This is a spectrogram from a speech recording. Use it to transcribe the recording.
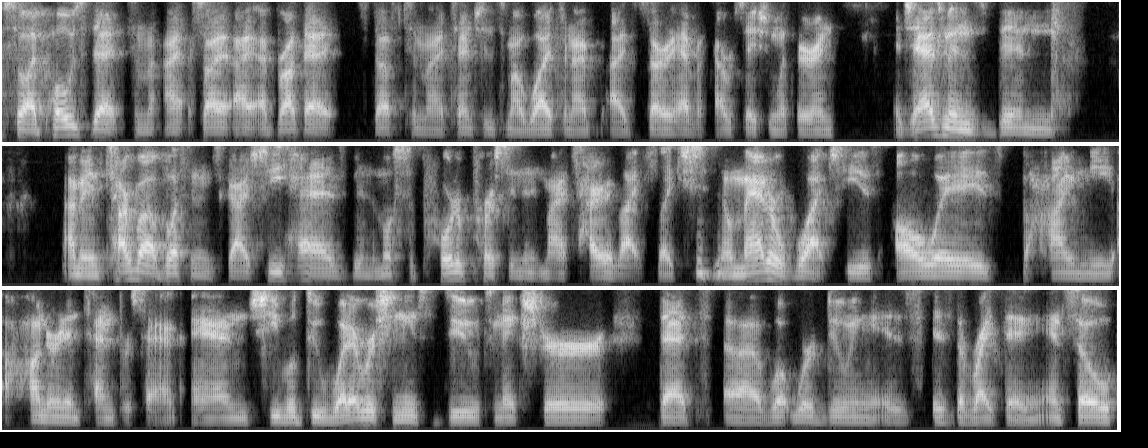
so I posed that to my, I, so I, I brought that stuff to my attention to my wife and I, I started having a conversation with her and, and Jasmine's been, I mean, talk about a blessing in. She has been the most supportive person in my entire life. Like she, no matter what, she is always behind me 110%. And she will do whatever she needs to do to make sure that uh, what we're doing is, is the right thing. And so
